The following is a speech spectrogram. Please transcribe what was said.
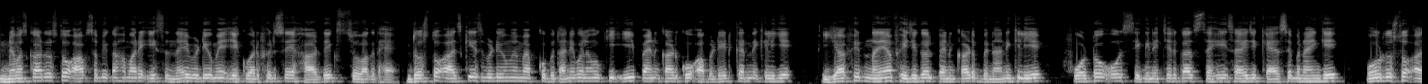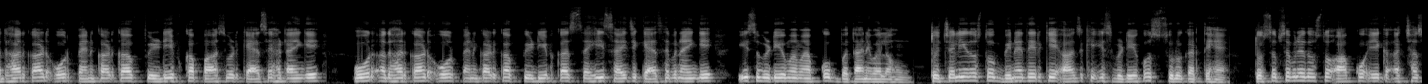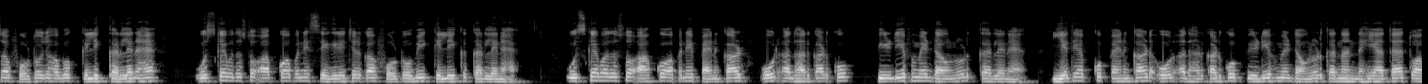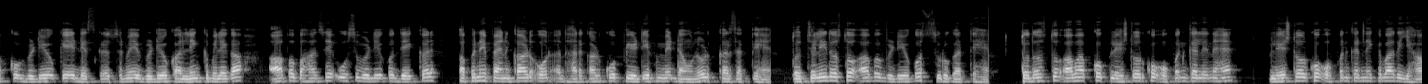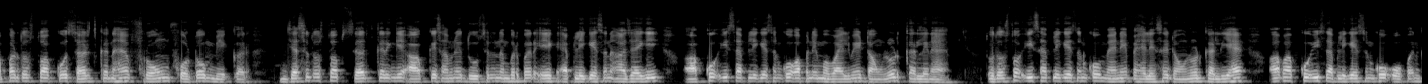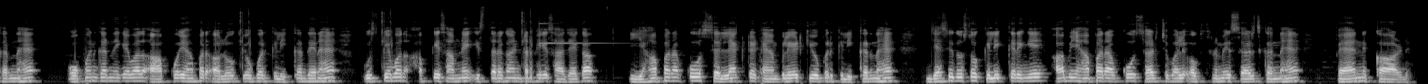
नमस्कार दोस्तों, आप सभी का हमारे इस नए वीडियो में एक बार फिर से हार्दिक स्वागत है। दोस्तों, आज की इस वीडियो में मैं आपको बताने वाला हूँ कि ई पैन कार्ड को अपडेट करने के लिए या फिर नया फ़िज़िकल पैन कार्ड बनाने के लिए फ़ोटो और सिग्नेचर का सही साइज़ कैसे बनाएँगे और दोस्तों, आधार कार्ड और पैन कार्ड का पीडीएफ का पासवर्ड कैसे हटाएँगे और आधार कार्ड और पैन कार्ड का पीडीएफ का सही साइज़ कैसे बनाएँगे, इस वीडियो में मैं आपको बताने वाला हूँ। तो चलिए दोस्तों, बिना देर के आज के इस वीडियो को शुरू करते हैं। तो सबसे पहले दोस्तों आपको एक अच्छा सा फ़ोटो जो है वो क्लिक कर लेना है। उसके बाद दोस्तों आपको अपने सिग्नेचर का फ़ोटो भी क्लिक कर लेना है। उसके बाद दोस्तों आपको अपने पैन कार्ड और आधार कार्ड को पीडीएफ में डाउनलोड कर लेना है। यदि आपको पैन कार्ड और आधार कार्ड को पीडीएफ में डाउनलोड करना नहीं आता है तो आपको वीडियो के डिस्क्रिप्शन में वीडियो का लिंक मिलेगा। आप वहाँ से उस वीडियो को देखकर अपने पैन कार्ड और आधार कार्ड को पीडीएफ में डाउनलोड कर सकते हैं। तो चलिए दोस्तों अब वीडियो को शुरू करते हैं। तो दोस्तों अब आपको प्ले स्टोर को ओपन कर लेना है। प्ले स्टोर को ओपन करने के बाद यहाँ पर दोस्तों आपको सर्च करना है फ्रॉम फ़ोटो मेकर। जैसे दोस्तों आप सर्च करेंगे, आपके सामने दूसरे नंबर पर एक एप्लीकेशन आ जाएगी। आपको इस एप्लीकेशन को अपने मोबाइल में डाउनलोड कर लेना है। तो दोस्तों, इस एप्लीकेशन को मैंने पहले से डाउनलोड कर लिया है। अब आपको इस एप्लीकेशन को ओपन करना है। ओपन करने के बाद आपको यहाँ पर अलो के ऊपर क्लिक कर देना है। उसके बाद आपके सामने इस तरह का इंटरफेस आ जाएगा। यहाँ पर आपको सेलेक्ट टेम्पलेट के ऊपर क्लिक करना है। जैसे दोस्तों, क्लिक करेंगे, अब यहाँ पर आपको सर्च वाले ऑप्शन में सर्च करना है। PAN card.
